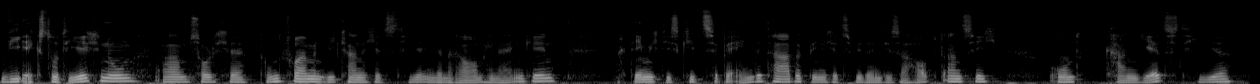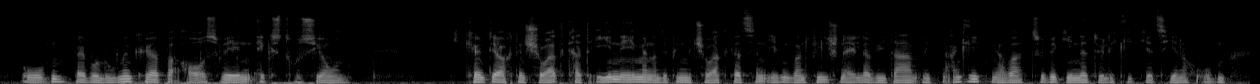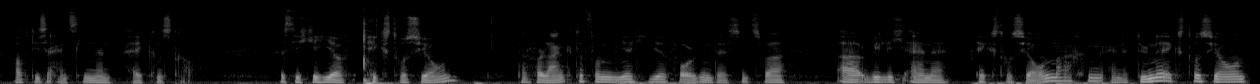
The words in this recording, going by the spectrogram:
Wie extrudiere ich nun ähm, solche Grundformen? Wie kann ich jetzt hier in den Raum hineingehen? Nachdem ich die Skizze beendet habe, bin ich jetzt wieder in dieser Hauptansicht und kann jetzt hier oben bei Volumenkörper auswählen Extrusion. Ich könnte auch den Shortcut E nehmen und ich bin mit Shortcuts dann irgendwann viel schneller wie da mit dem Anklicken, aber zu Beginn natürlich klicke ich jetzt hier nach oben auf diese einzelnen Icons drauf. Das heißt, ich gehe hier auf Extrusion dann verlangt er von mir hier folgendes. Und zwar äh, will ich eine Extrusion machen, eine dünne Extrusion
